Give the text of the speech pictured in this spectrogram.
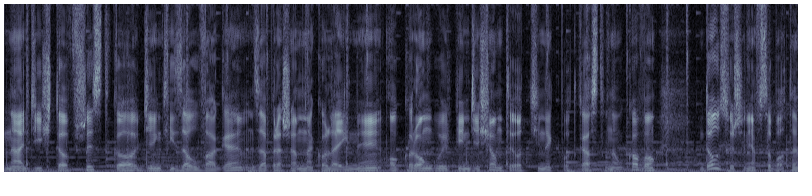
Na dziś to wszystko. Dzięki za uwagę. Zapraszam na kolejny, okrągły 50. odcinek podcastu naukowo. Do usłyszenia w sobotę.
